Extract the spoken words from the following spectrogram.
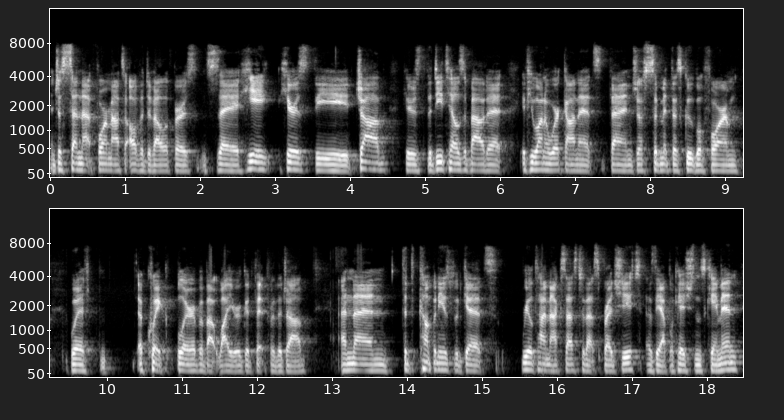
and just send that form out to all the developers and say, hey, here's the job, here's the details about it. If you want to work on it, then just submit this Google form with a quick blurb about why you're a good fit for the job. And then the companies would get real time access to that spreadsheet as the applications came in.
